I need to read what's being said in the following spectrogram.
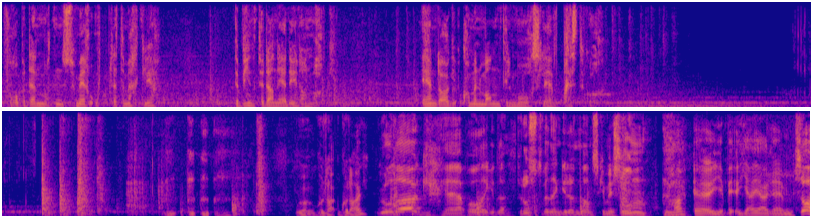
for å på den måten summere opp dette merkelige. Det begynte der nede i Danmark. En dag kom en mann til Mårslev prestegård. God, god, dag, god dag. God dag. Jeg er Pål Eggede, prost ved Den grønlandske misjonen. Ja, eh, jeg, jeg er eh, Så,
